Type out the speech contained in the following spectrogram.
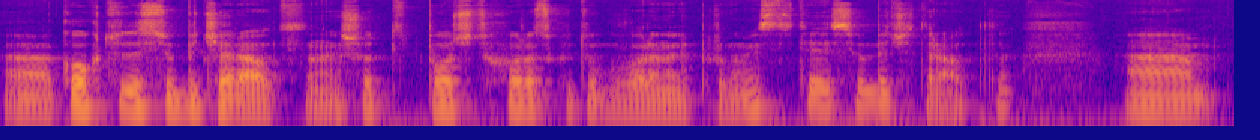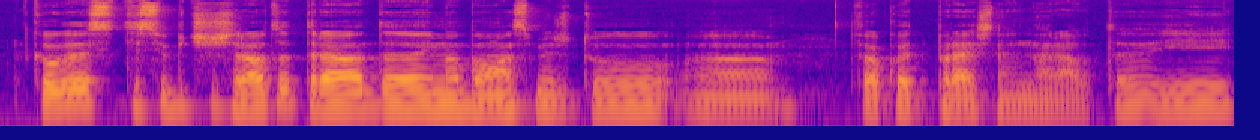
а, колкото да си обича работата, нали, защото повечето хора, с които говоря, нали, програмистите, си обичат работата. А, колкото да си, да си обичаш работа, трябва да има баланс между а, това, което правиш нали, на работа и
